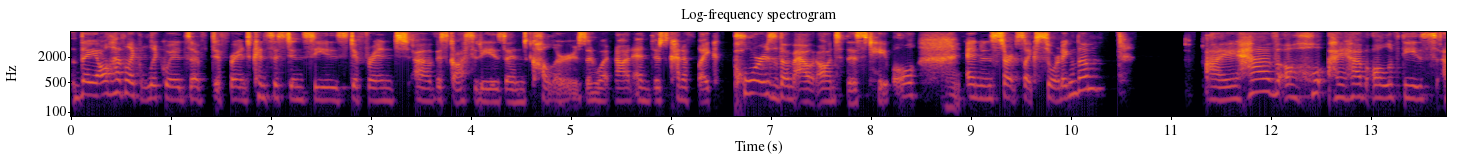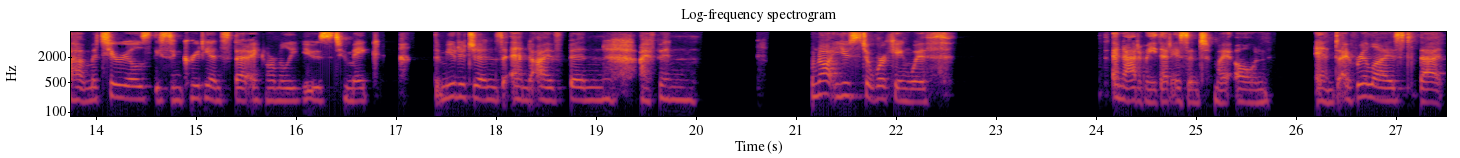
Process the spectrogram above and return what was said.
they all have like liquids of different consistencies, different uh, viscosities and colors and whatnot, and just kind of like pours them out onto this table, Mm. and starts like sorting them. I have a whole, I have all of these uh, materials, these ingredients that I normally use to make the mutagens, and I've been, I've been, I'm not used to working with anatomy that isn't my own, and I realized that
